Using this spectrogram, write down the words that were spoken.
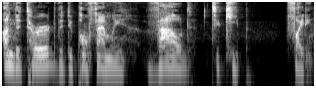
Undeterred, the Dupont family vowed to keep fighting.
